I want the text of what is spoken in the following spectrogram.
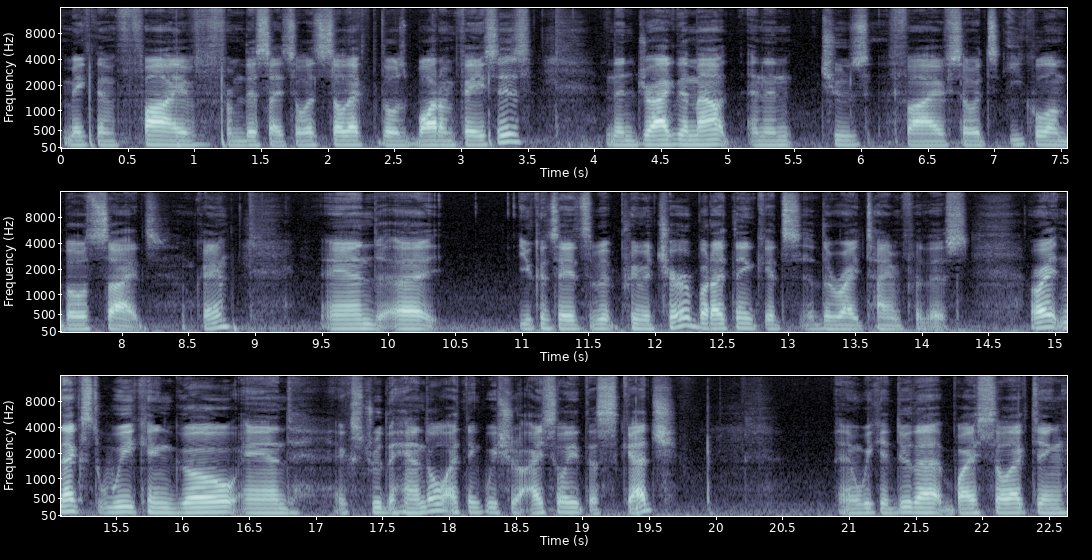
make them 5 from this side. So let's select those bottom faces and then drag them out and then choose 5 so it's equal on both sides okay? And uh, you can say it's a bit premature but I think it's the right time for this all right, next we can go and extrude the handle. I think we should isolate the sketch. And we can do that by selecting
